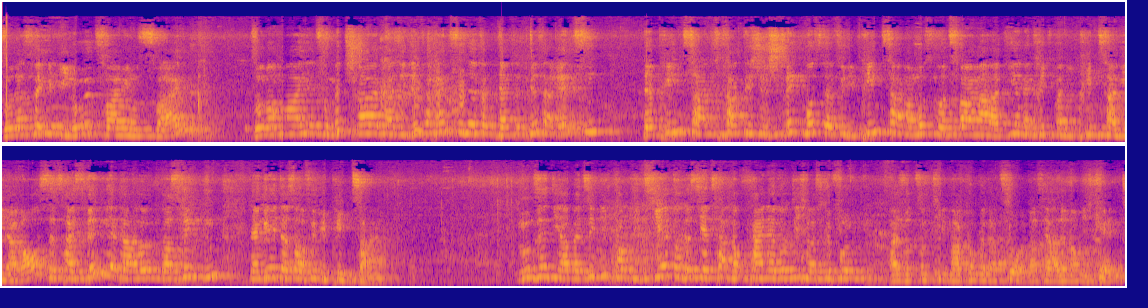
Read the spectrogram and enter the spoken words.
So, das wäre hier die 0, 2 minus 2. So, nochmal hier zum Mitschreiben. Also die Differenzen der, Differenzen der Primzahl ist praktisch ein Strickmuster für die Primzahl. Man muss nur zweimal addieren, dann kriegt man die Primzahl wieder raus. Das heißt, wenn wir da irgendwas finden, dann gilt das auch für die Primzahlen. Nun sind die aber ziemlich kompliziert und bis jetzt hat noch keiner wirklich was gefunden. Also zum Thema Korrelation, was ihr alle noch nicht kennt.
